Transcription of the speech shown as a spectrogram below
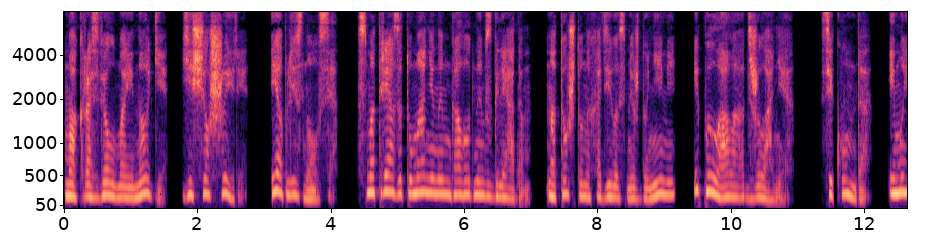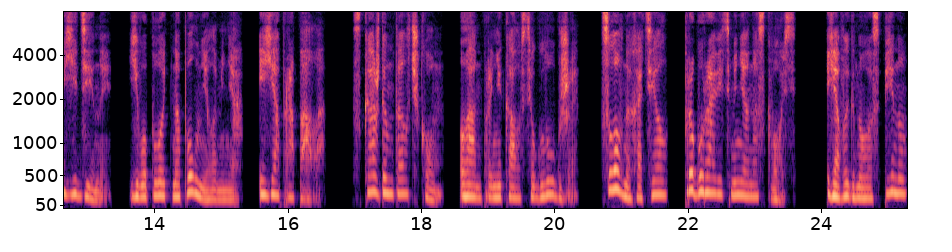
Мак развел мои ноги еще шире и облизнулся, смотря затуманенным голодным взглядом на то, что находилось между ними и пылало от желания. Секунда, и мы едины. Его плоть наполнила меня, и я пропала. С каждым толчком Лан проникал все глубже, словно хотел пробуравить меня насквозь. Я выгнула спину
